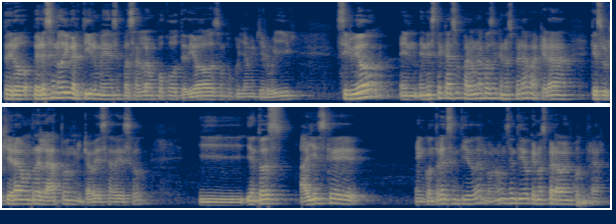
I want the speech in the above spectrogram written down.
pero, pero ese no divertirme, ese pasarla un poco tedioso, un poco ya me quiero ir, sirvió en, en este caso para una cosa que no esperaba, que era que surgiera un relato en mi cabeza de eso. Y, y entonces ahí es que encontré el sentido de algo, ¿no? Un sentido que no esperaba encontrar.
